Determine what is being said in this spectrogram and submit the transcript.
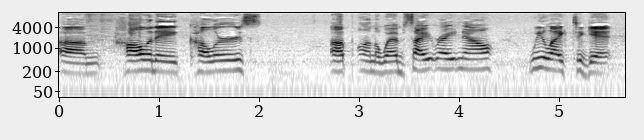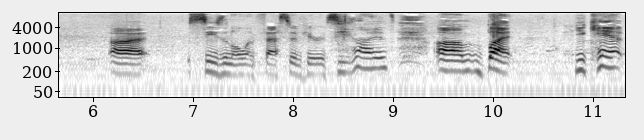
um, holiday colors up on the website right now. We like to get uh, seasonal and festive here at Sea Lions. Um, but you can't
